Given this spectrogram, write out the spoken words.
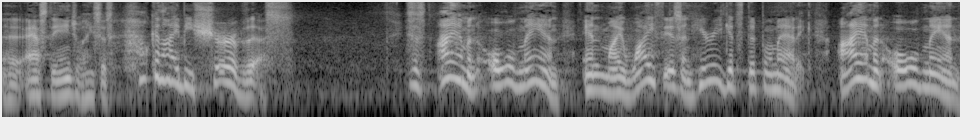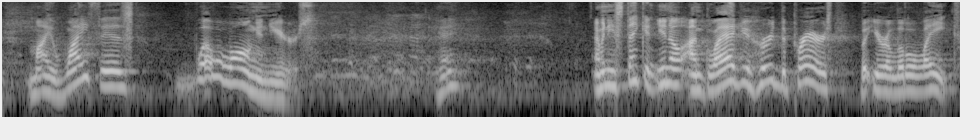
uh, asked the angel, he says, How can I be sure of this? He says, I am an old man, and my wife is, and here he gets diplomatic. I am an old man. My wife is well along in years. Okay? I mean, he's thinking, you know, I'm glad you heard the prayers, but you're a little late.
